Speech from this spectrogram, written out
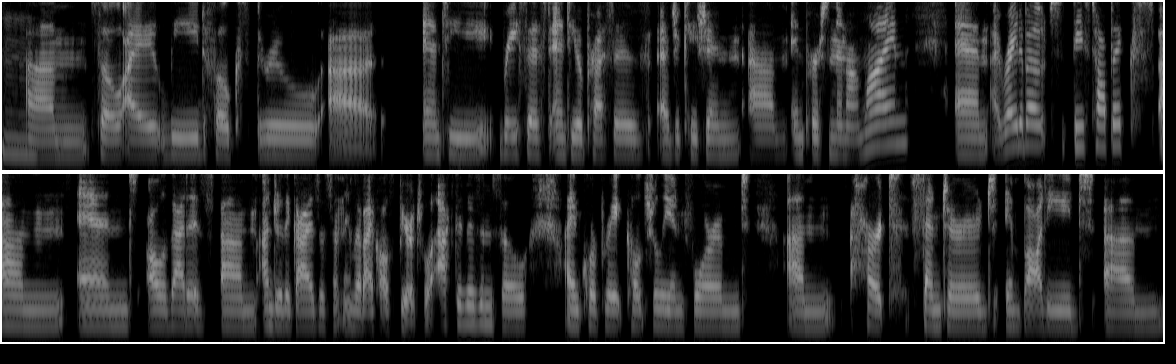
Mm. Um, so I lead folks through uh, anti racist, anti oppressive education um, in person and online and I write about these topics. Um, and all of that is um, under the guise of something that I call spiritual activism. So I incorporate culturally informed, um, heart centered, embodied um,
